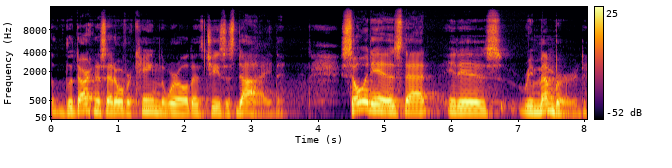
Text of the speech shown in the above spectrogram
the darkness that overcame the world as Jesus died So it is that it is remembered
